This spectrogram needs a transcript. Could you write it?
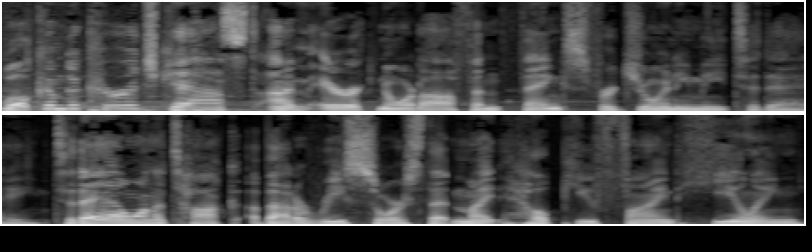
Welcome to Courage Cast. I'm Eric Nordoff, and thanks for joining me today. Today, I want to talk about a resource that might help you find healing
